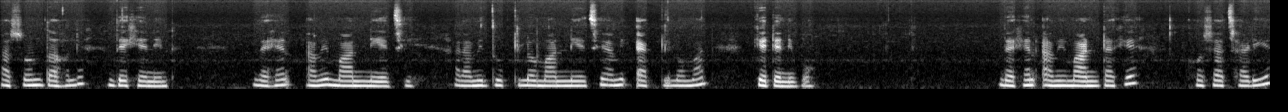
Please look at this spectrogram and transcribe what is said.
আসুন তাহলে দেখে নিন। দেখেন, আমি মান নিয়েছি। আর আমি দু কিলো মান নিয়েছি, আমি এক কিলো মান কেটে নিব। দেখেন, আমি মানটাকে খোসা ছাড়িয়ে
